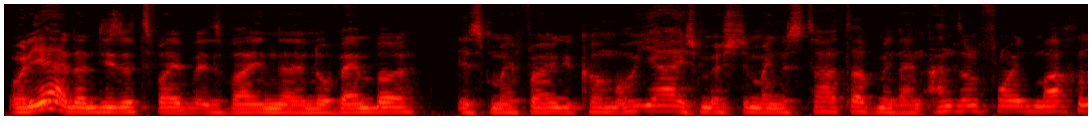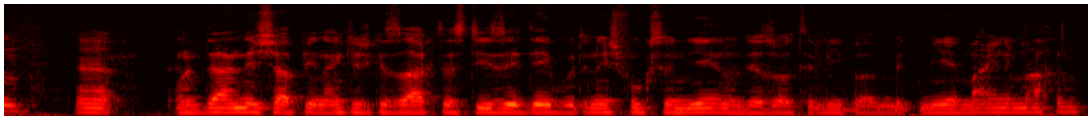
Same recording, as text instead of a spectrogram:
Und ja, dann diese zwei, es war im äh, November, ist mein Freund gekommen, oh ja, ich möchte meine Startup mit einem anderen Freund machen. Ja. Und dann, ich habe ihm eigentlich gesagt, dass diese Idee würde nicht funktionieren und er sollte lieber mit mir meine machen.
